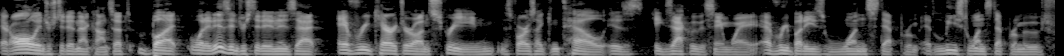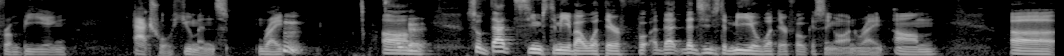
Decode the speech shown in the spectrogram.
at all interested in that concept, but what it is interested in is that every character on screen, as far as I can tell, is exactly the same way. Everybody's one step, at least one step removed from being actual humans, right? Um, Okay. So that seems to me about what they're fo- that that seems to me of what they're focusing on, right? Um, uh,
